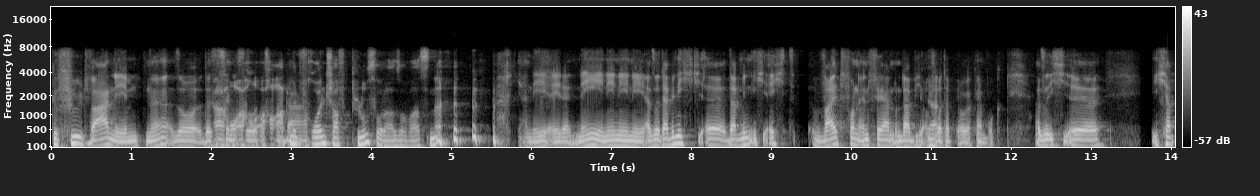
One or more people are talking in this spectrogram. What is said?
gefühlt wahrnehmt. Ne? Also, das ja, ist ja nicht so. Auch, auch ab mit Freundschaft Plus oder sowas, ne? ja, nee, ey, nee, nee, nee, nee. Also da bin ich, äh, da bin ich echt weit von entfernt und da habe ich auch, ja. so, hab ich auch gar keinen Bock. Also ich, äh, ich habe,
